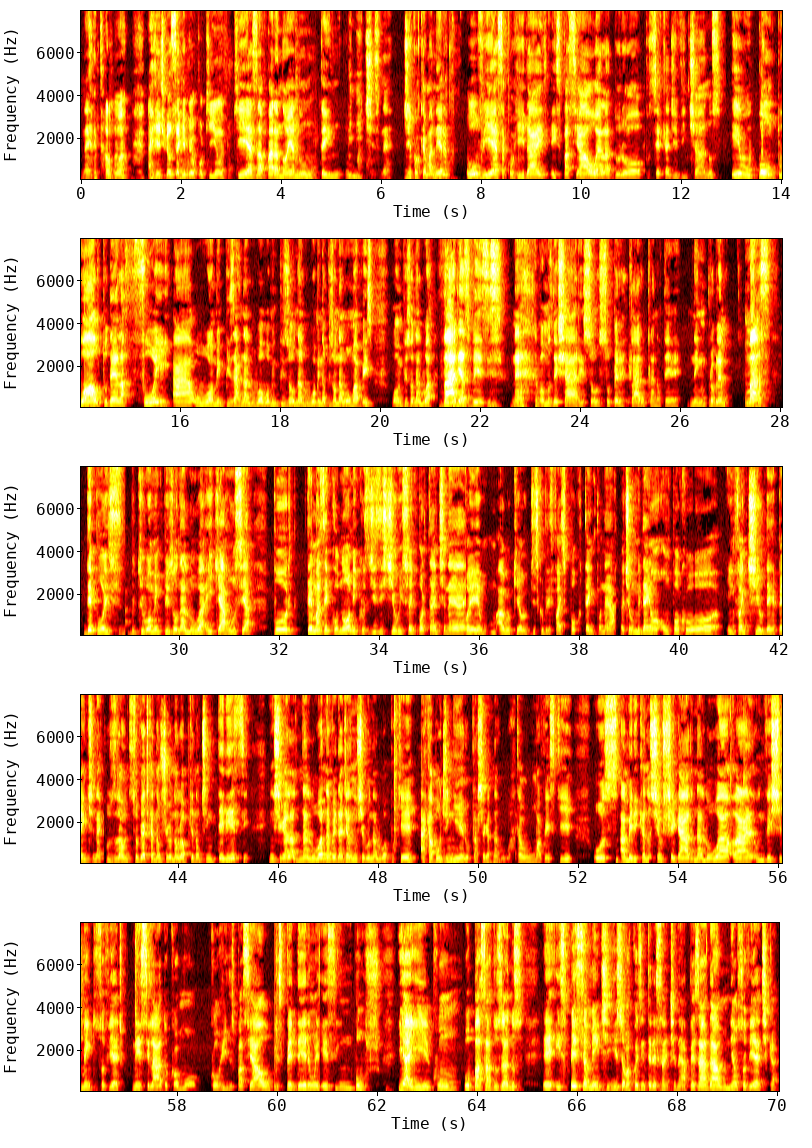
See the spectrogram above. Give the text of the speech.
Né? Então a gente consegue ver um pouquinho que essa paranoia não tem limites, né? De qualquer maneira, houve essa corrida espacial, ela durou cerca de 20 anos e o ponto alto dela foi a, o homem pisar na Lua. O homem pisou na Lua. O homem não pisou na Lua uma vez. O homem pisou na Lua várias vezes, né? Vamos deixar isso super claro para não ter nenhum problema. Mas depois que o homem pisou na Lua e que a Rússia, por temas econômicos desistiu, isso é importante, né? Foi algo que eu descobri faz pouco tempo, né? Eu tinha uma ideia um pouco infantil de repente, né? A União Soviética não chegou na Lua porque não tinha interesse em chegar lá na Lua. Na verdade, ela não chegou na Lua porque acabou o dinheiro para chegar na Lua. Então, uma vez que os americanos tinham chegado na Lua, o investimento soviético nesse lado, como corrida espacial, eles perderam esse impulso. E aí, com o passar dos anos, é, especialmente isso é uma coisa interessante, né? Apesar da União Soviética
